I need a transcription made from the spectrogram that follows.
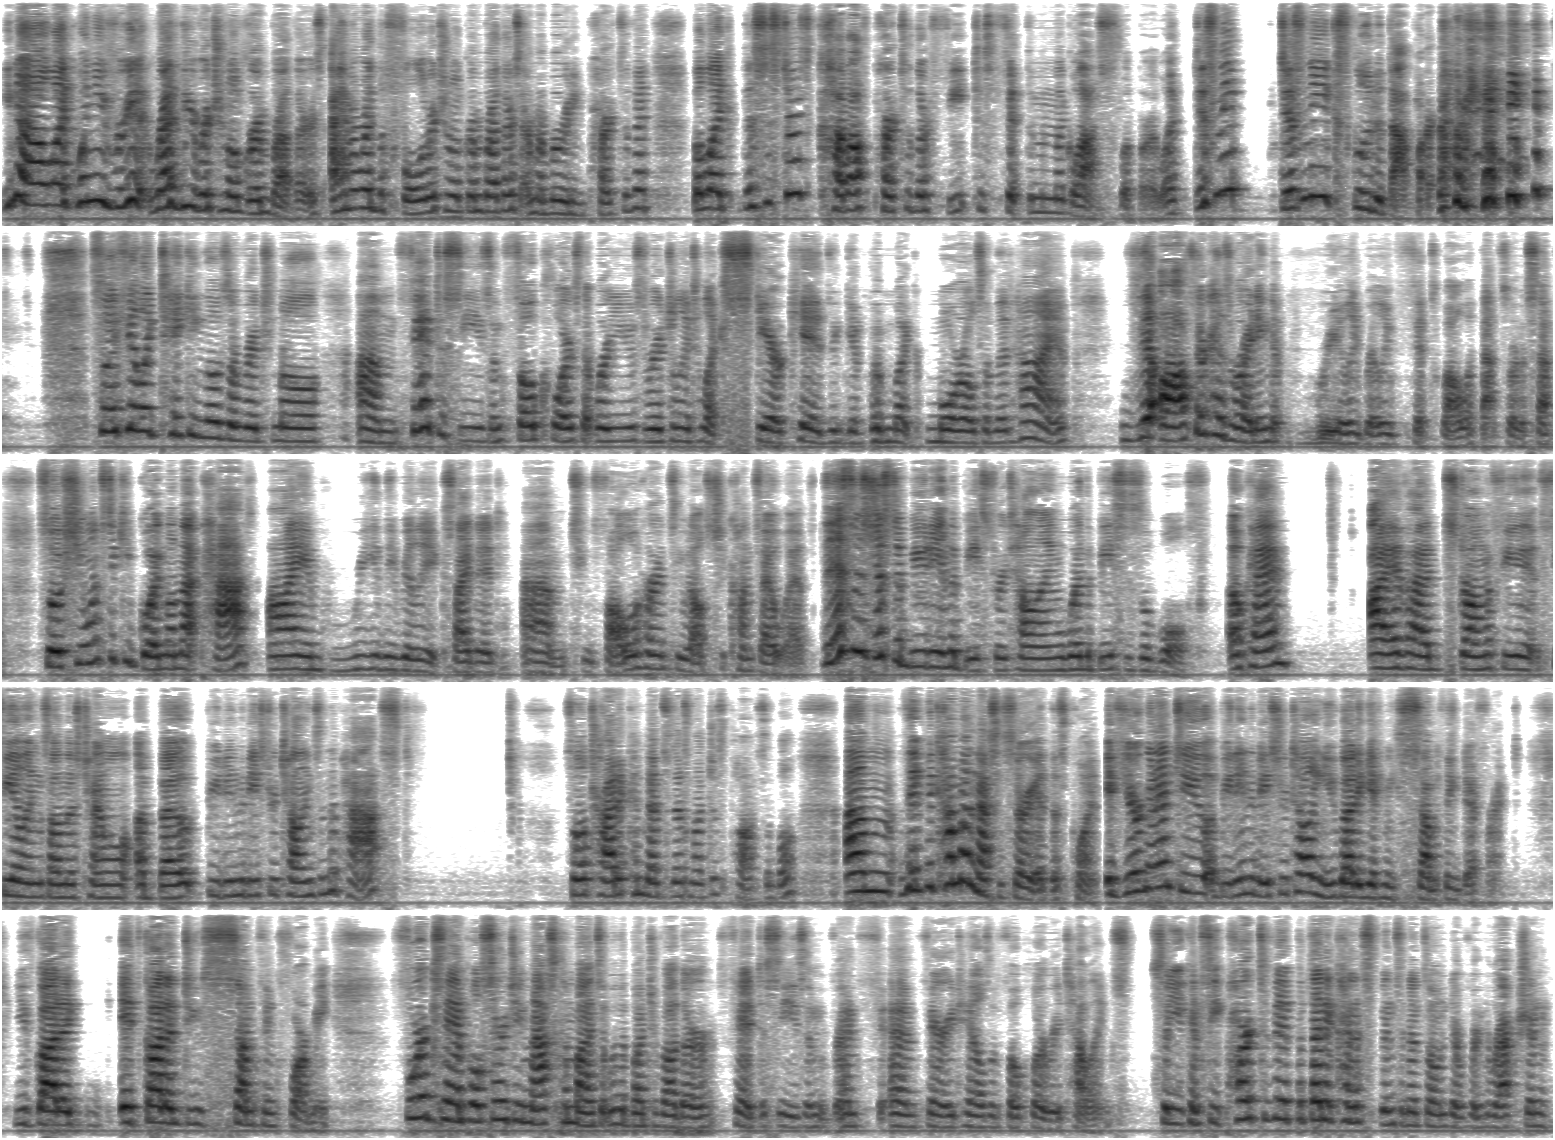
you know, like when you've re- read the original Grimm Brothers, I haven't read the full original Grimm Brothers. I remember reading parts of it, but like the sisters cut off parts of their feet to fit them in the glass slipper. Like Disney, Disney excluded that part. Okay, so I feel like taking those original um, fantasies and folklores that were used originally to like scare kids and give them like morals of the time, the author has writing that really, really fits well with that sort of stuff. So if she wants to keep going on that path, I am really, really excited um, to follow her and see what else she comes out with. This is just a Beauty and the Beast retelling where the beast is a wolf, okay? I have had strong feelings on this channel about Beauty and the Beast retellings in the past. So I'll try to condense it as much as possible. Um, they've become unnecessary at this point. If you're gonna do a Beauty and the Beast retelling, you've gotta give me something different. You've gotta, it's gotta do something for me. For example, Sarah J. Maas combines it with a bunch of other fantasies and, and, and fairy tales and folklore retellings. So you can see parts of it, but then it kind of spins in its own different direction.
